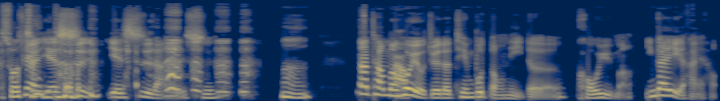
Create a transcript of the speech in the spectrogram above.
说真的，也是，也是啦，也是。嗯，那他们会有觉得听不懂你的口语吗？应该也还好，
